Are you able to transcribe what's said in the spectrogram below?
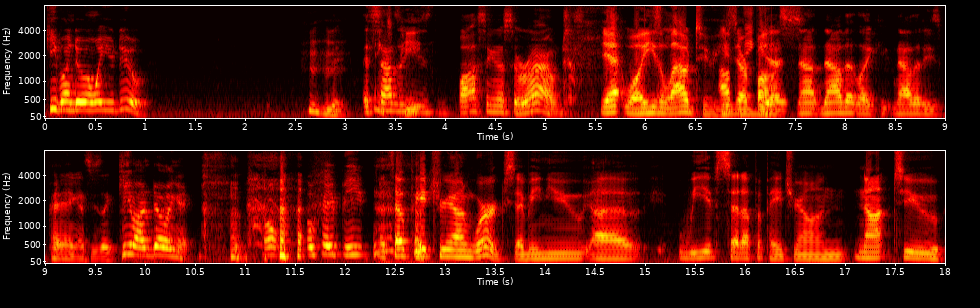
Keep on doing what you do. It sounds like Pete. he's bossing us around. Yeah, well, he's allowed to. I'll He's our take it. yeah, boss. now, now that like now that he's paying us, he's like, keep on doing it. oh, okay, Pete. That's how Patreon works. I mean, you uh, we have set up a Patreon not to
